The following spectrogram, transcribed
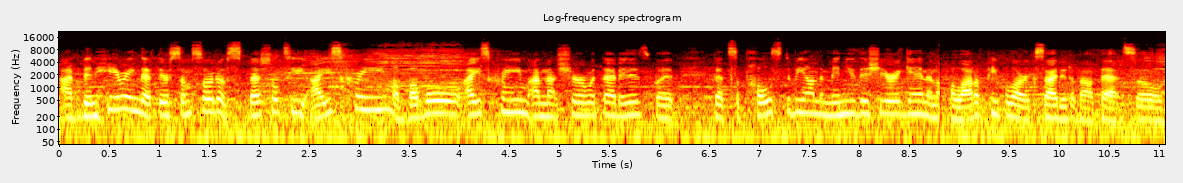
I've been hearing that there's some sort of specialty ice cream, a bubble ice cream. I'm not sure what that is, but that's supposed to be on the menu this year again. And a lot of people are excited about that. So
